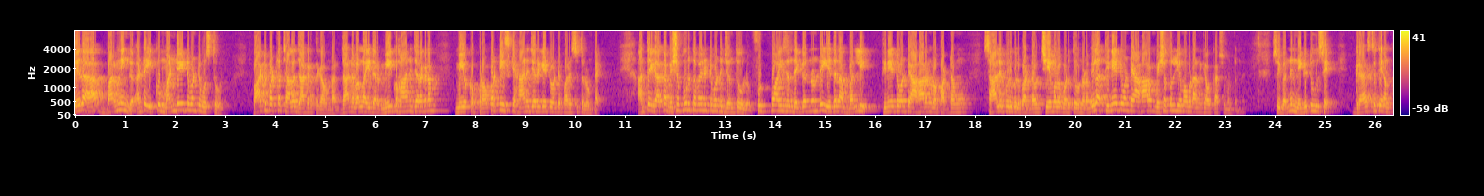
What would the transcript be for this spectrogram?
లేదా బర్నింగ్ అంటే ఎక్కువ మండేటువంటి వస్తువులు వాటి పట్ల చాలా జాగ్రత్తగా ఉండాలి. దానివల్ల ఇద్దరు మీకు హాని జరగడం మీ యొక్క ప్రాపర్టీస్కి హాని జరిగేటువంటి పరిస్థితులు ఉంటాయి. అంతేగాక విషపూరితమైనటువంటి జంతువులు ఫుడ్ పాయిజన్ దగ్గర నుండి ఏదైనా బల్లి తినేటువంటి ఆహారంలో పడ్డము సాలిపురుగులు పడ్డం చీమలు పడుతూ ఉండడం ఇలా తినేటువంటి ఆహారం విషతుల్యం అవ్వడానికి అవకాశం ఉంటుంది. సో ఇవన్నీ నెగిటివ్సే. గ్రహస్థితి అంత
